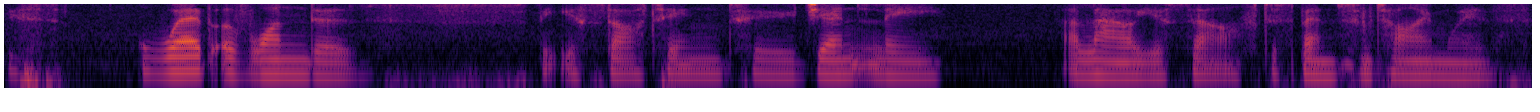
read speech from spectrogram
This web of wonders that you're starting to gently allow yourself to spend some time with.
